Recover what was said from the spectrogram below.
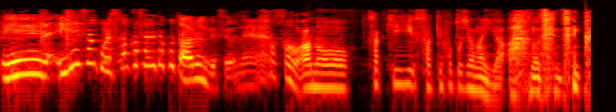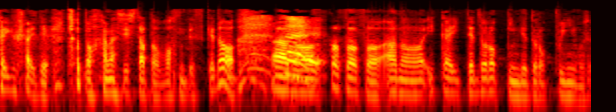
えー、入江さんこれ参加されたことあるんですよねそうそう、あの、先、先ほどじゃないや、あの、前々回ぐらいでちょっとお話ししたと思うんですけど、あの、はいそうそうそう、あの、一回行ってドロップインでドロップインをち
